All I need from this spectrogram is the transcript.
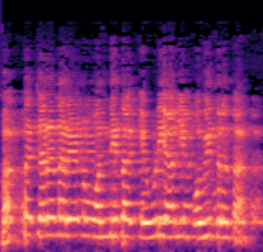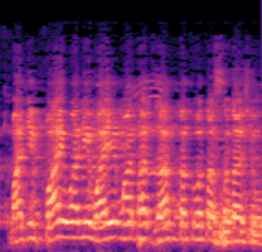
भक्त चरण रेणू वंदिता केवढी आली पवित्रता. माझी पायवानी वाये माथा जाण तत्वता सदाशिव.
